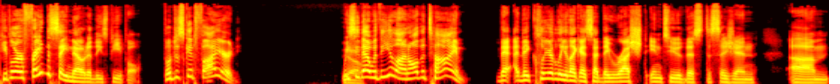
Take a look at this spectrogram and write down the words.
People are afraid to say no to these people. They'll just get fired. We see that with Elon all the time. They, they clearly, like I said, they rushed into this decision. Um,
